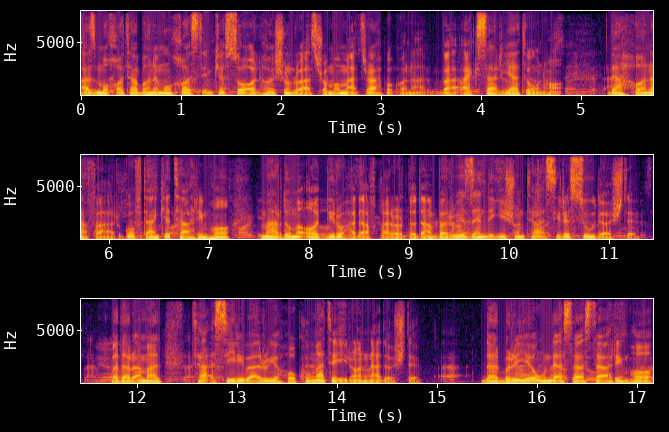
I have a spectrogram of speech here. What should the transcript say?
از مخاطبانمون خواستیم که سوال هاشون رو از شما مطرح بکنن و اکثریت اونها ده ها نفر گفتن که تحریم ها مردم عادی رو هدف قرار دادن و روی زندگیشون تأثیر سو داشته و در عمل تأثیری بر روی حکومت ایران نداشته. درباره اون دسته از تحریم ها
